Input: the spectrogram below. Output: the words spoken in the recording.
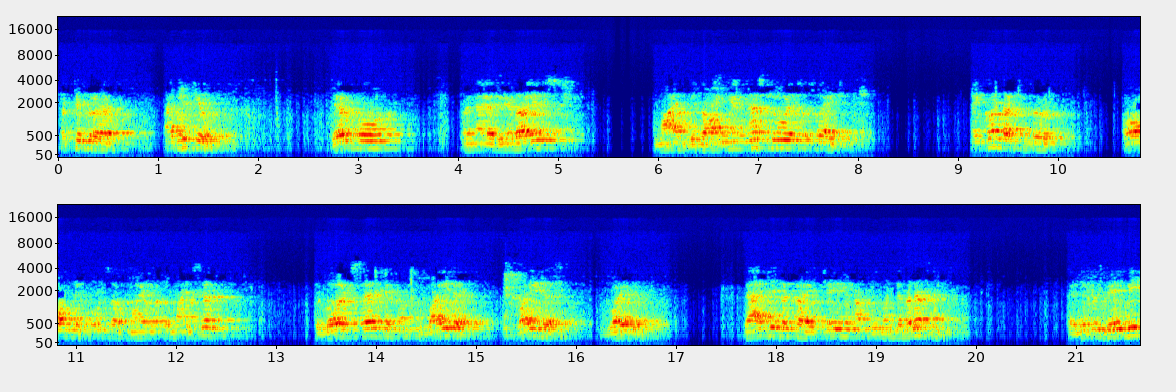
particular attitude. Therefore, when I realize my belongingness to a society, I can't attribute all the fruits of my to myself. The word self becomes wider, wider, wider. That is the criterion of human development. A little baby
